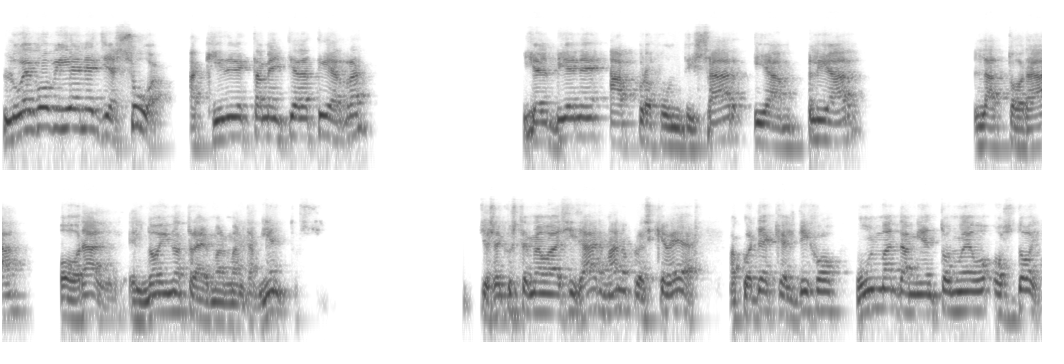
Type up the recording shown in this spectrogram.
Luego viene Yeshua aquí directamente a la tierra y él viene a profundizar y a ampliar la Torah oral. Él no vino a traer más mandamientos. Yo sé que usted me va a decir, ah, hermano, pero es que vea, acuerde que él dijo, un mandamiento nuevo os doy.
